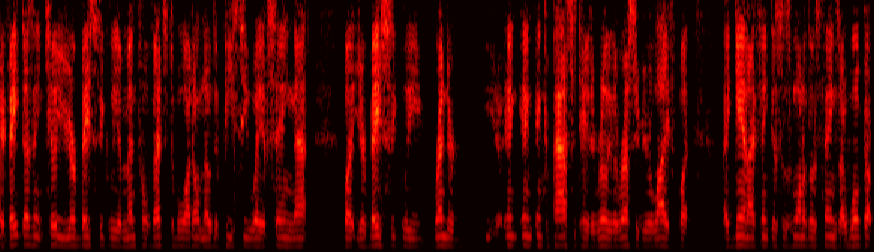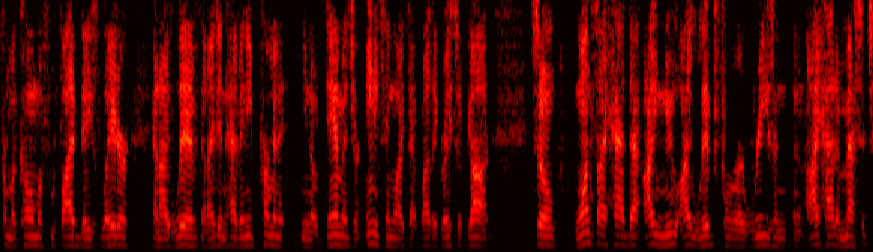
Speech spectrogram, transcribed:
If eight doesn't kill you, you're basically a mental vegetable. I don't know the PC way of saying that, but you're basically rendered you know, in, in, incapacitated really the rest of your life. But again, I think this is one of those things. I woke up from a coma from five days later and I lived and I didn't have any permanent, you know, damage or anything like that by the grace of God. So once I had that, I knew I lived for a reason and I had a message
